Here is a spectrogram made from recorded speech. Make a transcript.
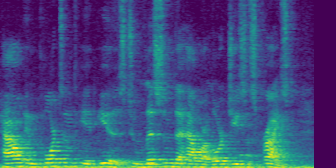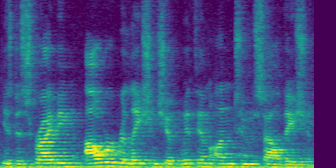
How important it is to listen to how our Lord Jesus Christ is describing our relationship with Him unto salvation.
